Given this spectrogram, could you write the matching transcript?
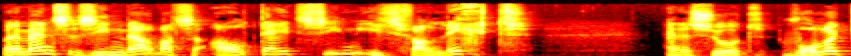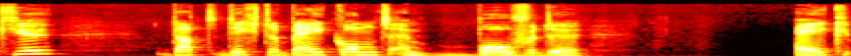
Maar de mensen zien wel wat ze altijd zien: iets van licht en een soort wolkje dat dichterbij komt en boven de eik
